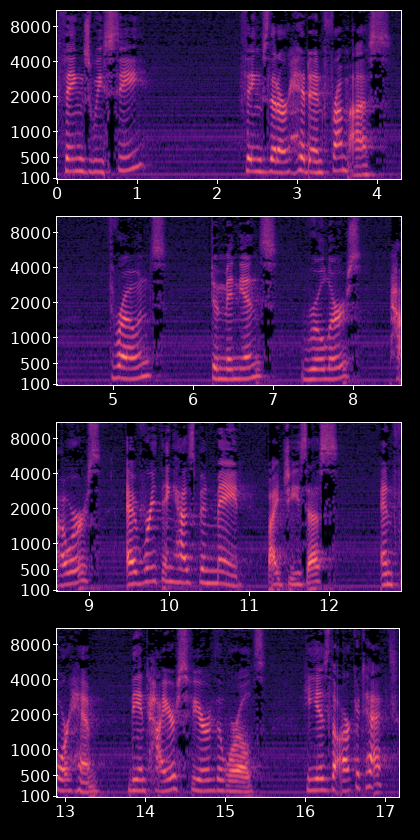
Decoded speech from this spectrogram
things we see, things that are hidden from us, thrones, dominions, rulers, powers Everything has been made by Jesus and for him, the entire sphere of the worlds. He is the architect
